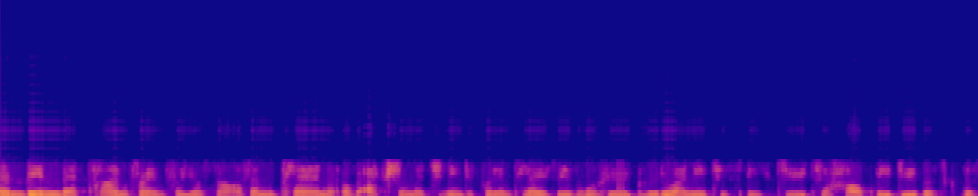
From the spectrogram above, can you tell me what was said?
and then that time frame for yourself and the plan of action that you need to put in place is well who who do I need to speak to to help me do this this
